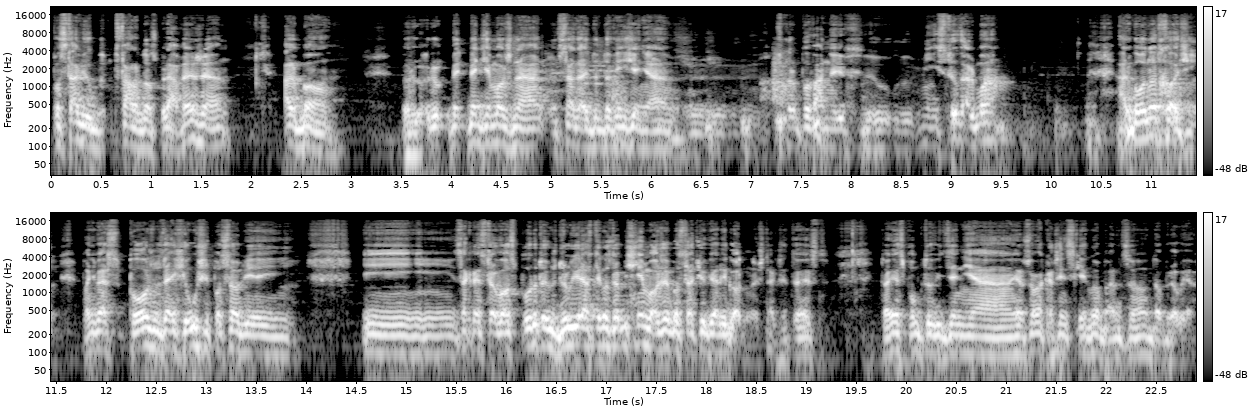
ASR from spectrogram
postawił twardą sprawę, że albo będzie można wsadzać do, do więzienia skorumpowanych ministrów, albo, albo on odchodzi, ponieważ położył, zdaje się, uszy po sobie i, i zakresował spór, to już drugi raz tego zrobić nie może, bo stracił wiarygodność. Także to jest, to jest z punktu widzenia Jarosława Kaczyńskiego bardzo dobry objaw.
